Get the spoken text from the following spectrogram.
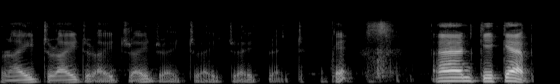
right right right right right right right right. Okay. And k cap.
